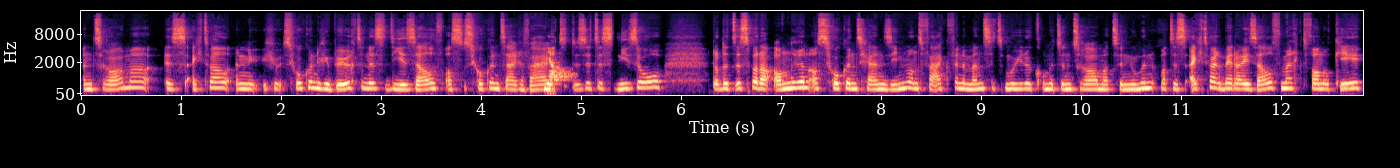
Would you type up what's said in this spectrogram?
een trauma is echt wel een schokkende gebeurtenis die je zelf als schokkend ervaart. Dus het is niet zo dat het is wat anderen als schokkend gaan zien, want vaak vinden mensen het moeilijk om het een trauma te noemen. Maar het is echt waarbij dat je zelf merkt van oké,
